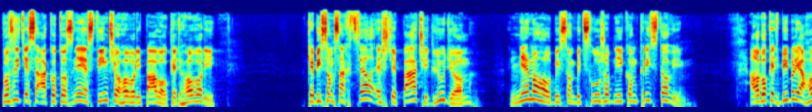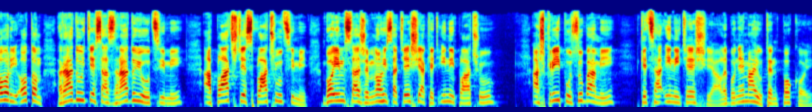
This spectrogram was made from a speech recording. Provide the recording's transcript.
Pozrite sa, ako to znie s tým, čo hovorí Pavol, keď hovorí, Keby som sa chcel ešte páčiť ľuďom, nemohol by som byť služobníkom Kristovým. Alebo keď Biblia hovorí o tom, radujte sa s radujúcimi a plačte s plačúcimi. Bojím sa, že mnohí sa tešia, keď iní plačú a škrípu zubami, keď sa iní tešia, lebo nemajú ten pokoj,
